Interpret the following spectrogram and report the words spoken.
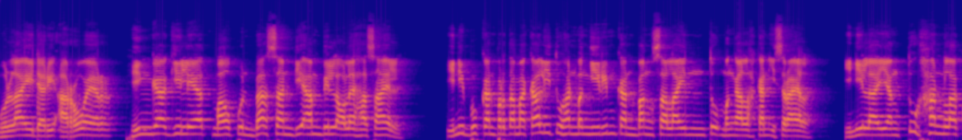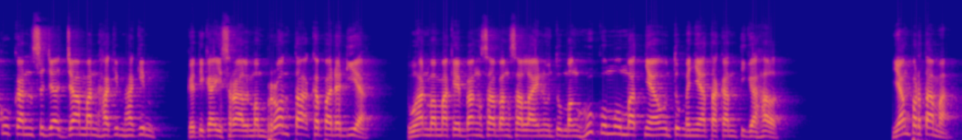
mulai dari Aroer hingga Gilead maupun Basan diambil oleh Hasael. Ini bukan pertama kali Tuhan mengirimkan bangsa lain untuk mengalahkan Israel. Inilah yang Tuhan lakukan sejak zaman hakim-hakim ketika Israel memberontak kepada dia. Tuhan memakai bangsa-bangsa lain untuk menghukum umatnya untuk menyatakan tiga hal. Yang pertama,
